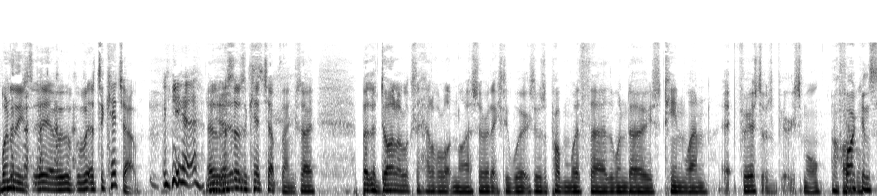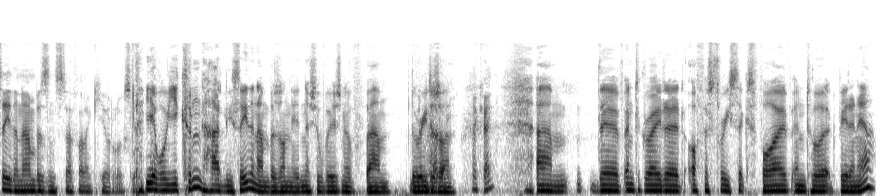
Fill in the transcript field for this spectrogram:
one of these. Yeah, it's a catch up. yeah. This is a catch up thing. So, but the dialer looks a hell of a lot nicer. It actually works. There was a problem with uh, the Windows 10 one at first. It was very small. If I can see the numbers and stuff, I don't care what it looks like. Yeah, well, you couldn't hardly see the numbers on the initial version of um, the redesign. Okay. Um, they've integrated Office 365 into it better now.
